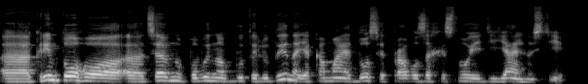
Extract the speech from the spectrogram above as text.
Е, крім того, е, це ну повинна бути людина, яка має досвід правозахисної діяльності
